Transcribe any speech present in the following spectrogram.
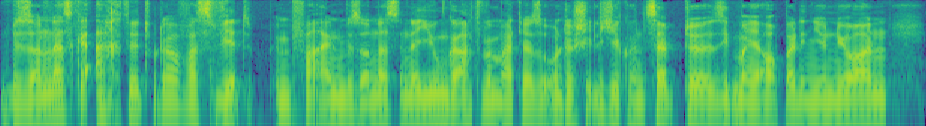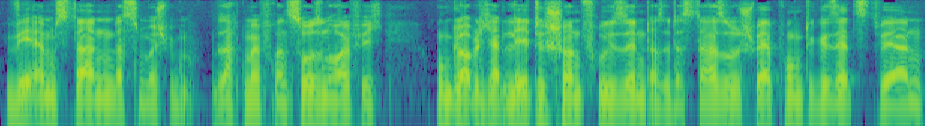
besonders geachtet oder was wird im Verein besonders in der Jugend geachtet? Weil man hat ja so unterschiedliche Konzepte, sieht man ja auch bei den Junioren, WMs dann, dass zum Beispiel, sagt man Franzosen häufig, unglaublich athletisch schon früh sind, also dass da so Schwerpunkte gesetzt werden,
